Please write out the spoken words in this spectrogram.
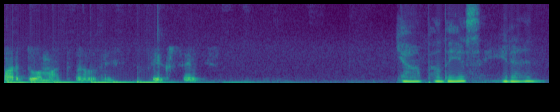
pārdomāt vēlreiz priekš sevis. Jā, paldies, Irēna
